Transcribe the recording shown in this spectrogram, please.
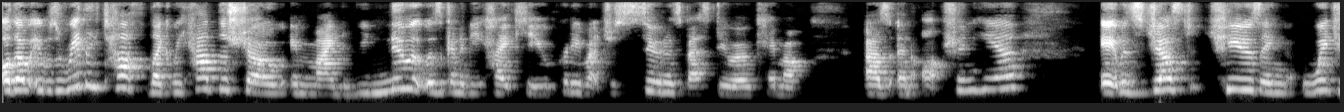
although it was really tough. Like, we had the show in mind, we knew it was going to be Haikyuu pretty much as soon as best duo came up as an option here. It was just choosing which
